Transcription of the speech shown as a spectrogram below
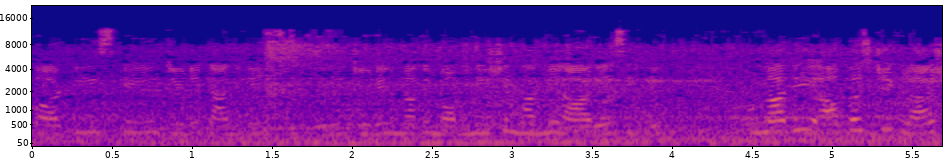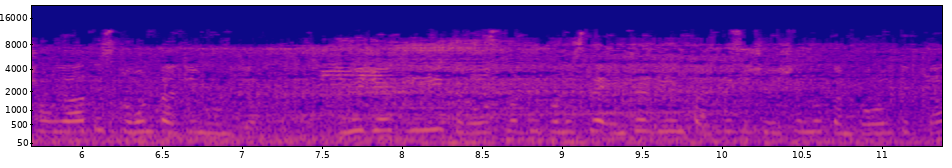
ਪਾਰਟੀਆਂ ਕੇ ਜਿਹੜੇ ਕੈਂਡੀਡੇਟ ਸੀਗੇ ਜਿਹੜੇ ਉਹਨਾਂ ਦੇ ਨੋਮੀਨੇਸ਼ਨ ਭਰਨੇ ਆ ਰਹੇ ਸੀਗੇ ਉਹਨਾਂ ਦੀ ਆਪਸ 'ਚ ਕਲੈਸ਼ ਹੋਇਆ ਤੇ ਸਟੋਨ ਪੈਲਟਿੰਗ ਹੋਈ ਹੈ ਇਮੀਡੀਏਟਲੀ ਫਿਰੋਜ਼ਪੁਰ ਦੀ ਪੁਲਿਸ ਨੇ ਇੰਟਰਵੀਨ ਕਰਕੇ ਸਿਚੁਏਸ਼ਨ ਨੂੰ ਕੰਟਰੋਲ ਕੀਤਾ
